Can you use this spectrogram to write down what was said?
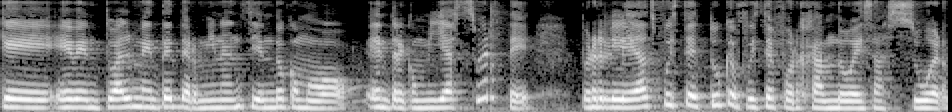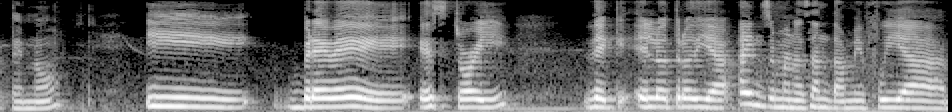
que eventualmente terminan siendo como, entre comillas, suerte, pero en realidad fuiste tú que fuiste forjando esa suerte, ¿no? Y breve story de que el otro día, en Semana Santa, me fui a,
